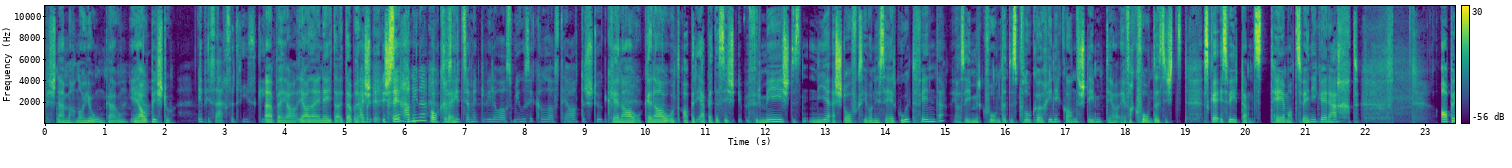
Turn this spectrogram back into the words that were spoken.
bist nämlich noch jung, gell? Wie Ja. alt bist du? Ich bin 36. Eben, ja. Ja, nein, nein. Da, da, Aber ist, ist sicher- habe ich ihn. Okay. gibt es ja mittlerweile auch als Musical, als Theaterstück. Genau, genau. Und, aber eben, das ist, für mich ist das nie ein Stoff gewesen, den ich sehr gut finde. Ich habe also immer gefunden, dass die Flughöhe nicht ganz stimmt. Ich habe einfach gefunden, es, ist, es, wird dem das Thema zu wenig gerecht. Aber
